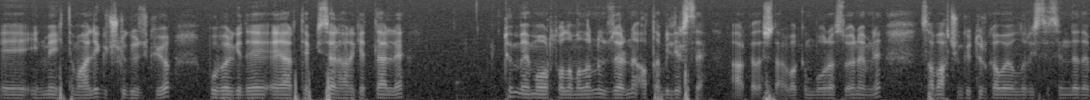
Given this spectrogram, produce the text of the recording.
e, inme ihtimali güçlü gözüküyor. Bu bölgede eğer tepkisel hareketlerle tüm EMA ortalamalarının üzerine atabilirse arkadaşlar bakın burası önemli. Sabah çünkü Türk Hava Yolları listesinde de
